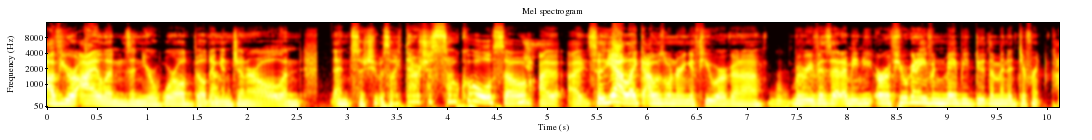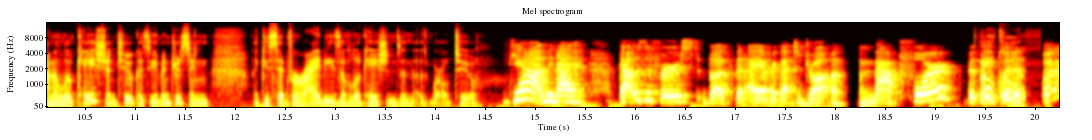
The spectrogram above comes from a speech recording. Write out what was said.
of your islands and your world building oh. in general and and so she was like they're just so cool. So I, I so yeah, like I was wondering if you were gonna revisit. I mean, or if you were gonna even maybe do them in a different kind of location too, because you have interesting, like you said, varieties of locations in those world too. Yeah, I mean, I that was the first book that I ever got to draw a map for that they oh, put cool. in the book.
